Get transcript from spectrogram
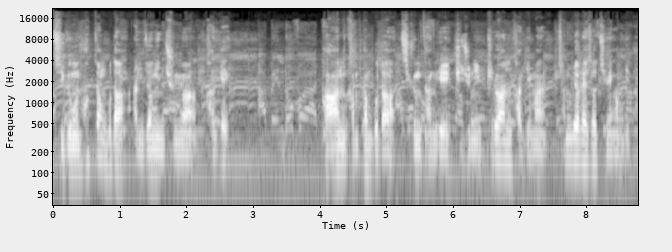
지금은 확장보다 안정인 중요한 가게. 과한 간판보다 지금 단계의 기준이 필요한 가게만 선별해서 진행합니다.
